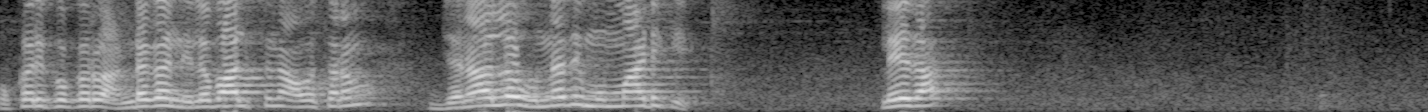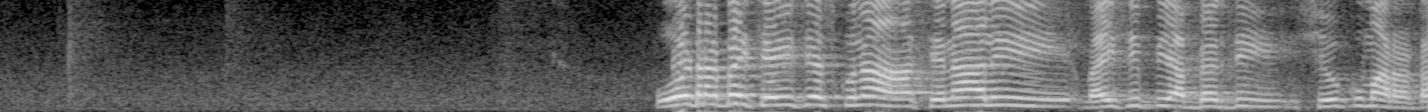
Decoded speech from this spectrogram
ఒకరికొకరు అండగా నిలవాల్సిన అవసరం జనాల్లో ఉన్నది ముమ్మాటికి. లేదా? ఓటర్పై చేయి చేసుకున్న తెనాలి వైసీపీ అభ్యర్థి శివకుమార్ అట.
